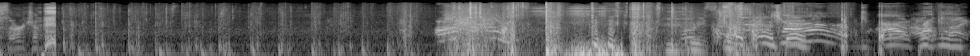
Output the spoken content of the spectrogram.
Search and Thirty seconds. Someone's dead. Out of time.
